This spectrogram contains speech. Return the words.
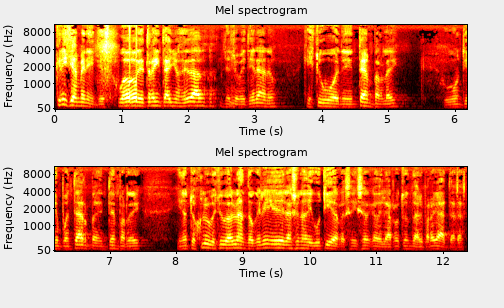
Cristian Benítez, jugador de 30 años de edad, muchacho veterano, que estuvo en, Temperley, jugó un tiempo en, en Temperley, y en otros clubes estuve hablando, que él es de la zona de Gutiérrez, ahí cerca de la rotonda de Alpargatas,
